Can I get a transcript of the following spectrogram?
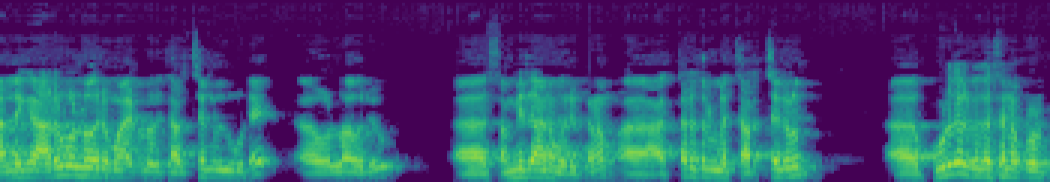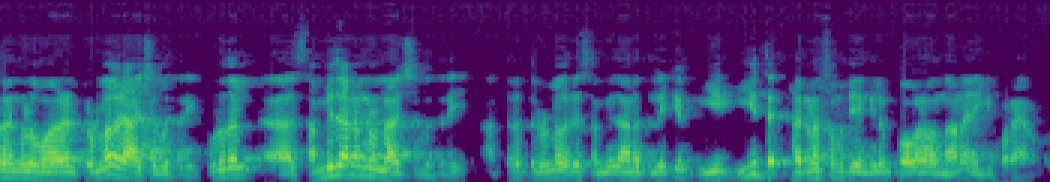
അല്ലെങ്കിൽ അറിവുള്ളവരുമായിട്ടുള്ള ചർച്ചകളിലൂടെ ഉള്ള ഒരു സംവിധാനം ഒരുക്കണം. അത്തരത്തിലുള്ള ചർച്ചകളും കൂടുതൽ വികസന പ്രവർത്തനങ്ങളുമായിട്ടുള്ള ഒരു ആശുപത്രി കൂടുതൽ സംവിധാനങ്ങളുള്ള ആശുപത്രി അത്തരത്തിലുള്ള ഒരു സംവിധാനത്തിലേക്ക് ഈ ഈ ഭരണസമിതിയെങ്കിലും പോകണമെന്നാണ് എനിക്ക് പറയാനുള്ളത്.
